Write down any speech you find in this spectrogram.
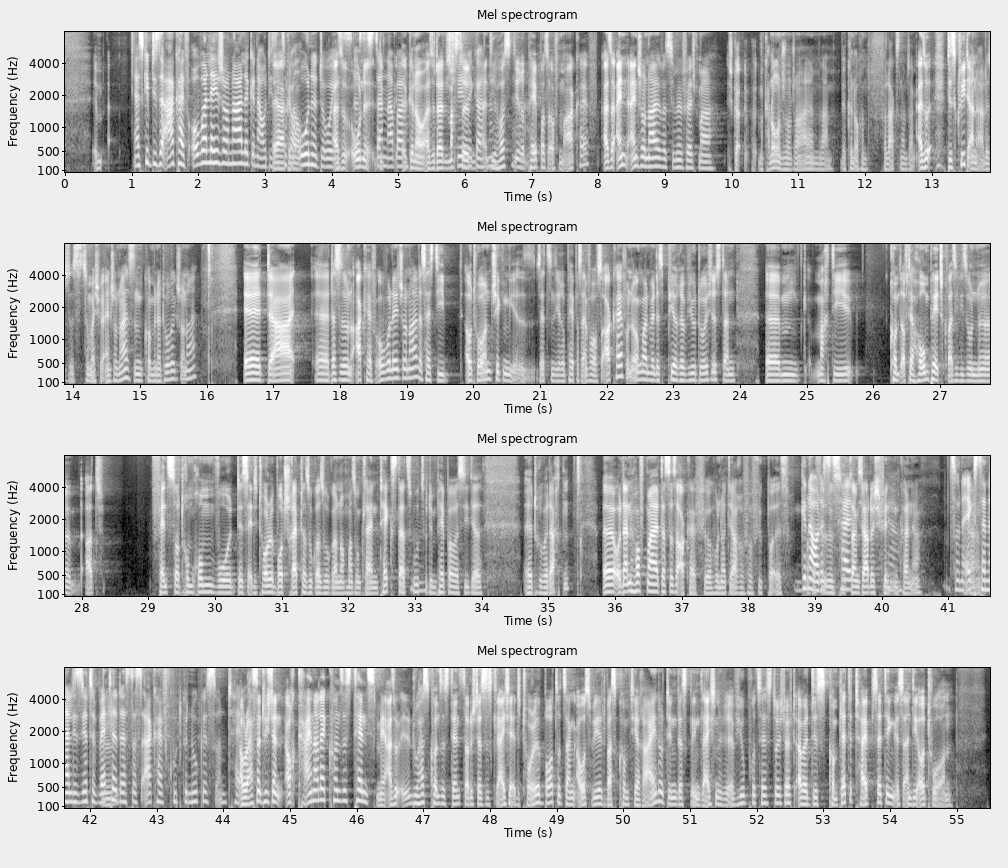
Es gibt diese Archive-Overlay-Journale, genau, die sind ja, sogar genau. ohne DOIs. Also ohne, dann aber genau, also dann machst du, ne? die hosten ihre Papers auf dem Archive. Also ein, ein Journal, was wir vielleicht mal, ich, man kann auch einen Journal sagen, wir können auch einen Verlagsnamen sagen. Also Discrete Analysis ist zum Beispiel ein Journal, das ist ein Kombinatorik-Journal. Äh, da, äh, das ist so ein Archive-Overlay-Journal, das heißt, die Autoren schicken, setzen ihre Papers einfach aufs Archive und irgendwann, wenn das Peer-Review durch ist, dann ähm, macht die kommt auf der Homepage quasi wie so eine Art Fenster drumrum, wo das Editorial Board schreibt da sogar sogar noch mal so einen kleinen Text dazu, mhm. zu dem Paper, was sie da äh, drüber dachten. Äh, und dann hofft man halt, dass das Archive für 100 Jahre verfügbar ist. Genau, das ist sozusagen halt, dadurch finden ja. kann, ja. So eine externalisierte Wette, mhm. dass das Archive gut genug ist und hält. Aber du hast natürlich dann auch keinerlei Konsistenz mehr. Also äh, du hast Konsistenz dadurch, dass das gleiche Editorial Board sozusagen auswählt, was kommt hier rein und den, das, den gleichen Review-Prozess durchläuft, aber das komplette Typesetting ist an die Autoren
